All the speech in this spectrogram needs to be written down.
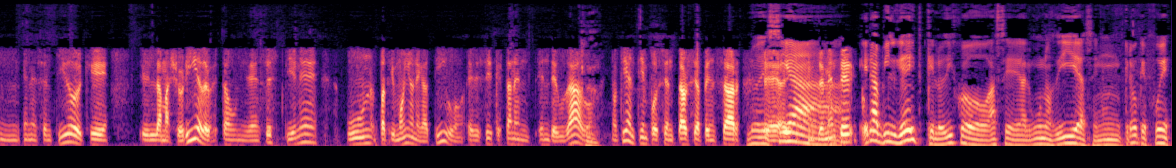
en el sentido de que eh, la mayoría de los estadounidenses tiene un patrimonio negativo, es decir, que están endeudados, no tienen tiempo de sentarse a pensar. Lo eh, decía, simplemente... era Bill Gates que lo dijo hace algunos días, en un, creo que fue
